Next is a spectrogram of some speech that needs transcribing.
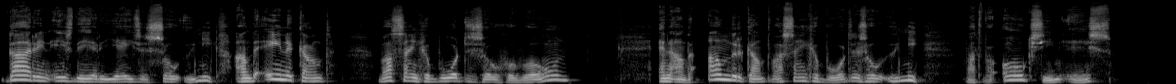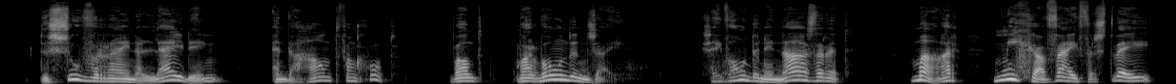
Daarin is de Heer Jezus zo uniek. Aan de ene kant was zijn geboorte zo gewoon en aan de andere kant was zijn geboorte zo uniek. Wat we ook zien is de soevereine leiding en de hand van God. Want Waar woonden zij? Zij woonden in Nazareth. Maar Micha 5 vers 2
